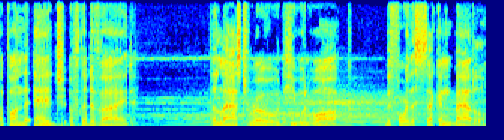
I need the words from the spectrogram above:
upon the edge of the divide, the last road he would walk before the second battle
